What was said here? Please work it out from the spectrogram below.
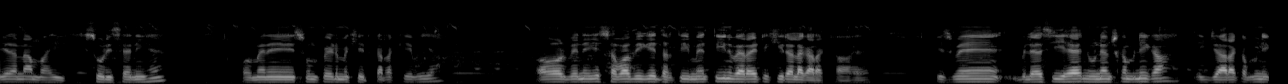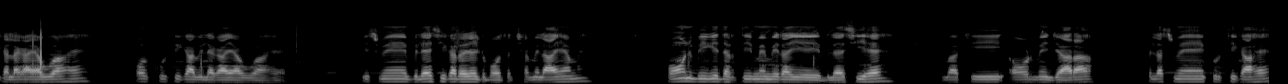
मेरा नाम भाई किशोरी सैनी है और मैंने सुमपेड़ में खेत कर रखी है भैया। और मैंने ये सवा बीघे धरती में तीन वैरायटी खीरा लगा रखा है। इसमें बिलैसी है नूनेम्स कंपनी का, एक जारा कंपनी का लगाया हुआ है और कुर्ती का भी लगाया हुआ है। इसमें बिलैसी का रिज़ल्ट बहुत अच्छा मिला है हमें। पौन बीघे धरती में मेरा ये बिलैसी है, बाकी और में जारा प्लस में कुर्ती का है,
